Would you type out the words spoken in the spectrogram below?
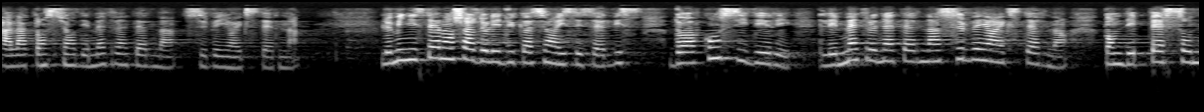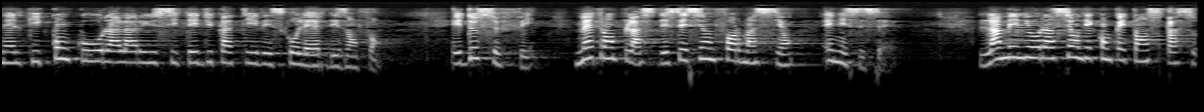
à l'attention des maîtres internats surveillants externats. Le ministère en charge de l'éducation et ses services doivent considérer les maîtres d'internat surveillants externats comme des personnels qui concourent à la réussite éducative et scolaire des enfants. Et de ce fait, mettre en place des sessions de formation est nécessaire. L'amélioration des compétences passe,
